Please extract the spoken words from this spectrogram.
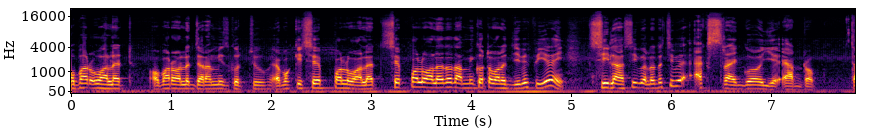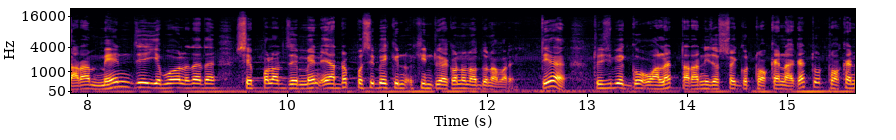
ওভার ওয়ালেট ওভার ওয়ালেট যারা মিস করছ, এবং কি সেপল ওয়ালেট সেপল ওয়ালেটত আমি কত ওয়ালেট যাবে পিয়ে সিল আসি বেলাতে চিবে এক্সট্রা ইয়ে এয়ারড্রপ তারা মেন যে ইয়ে বলে সেপলার যে মেন এয়ারড্রপ পসিবে কিন্তু এখনও নতুন আমার ঠিক আছে? তো হিসেবে ওয়ালেট তারা নিজস্ব এক টোকেন আগে, তো টোকেন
